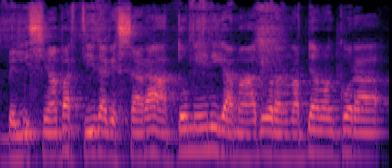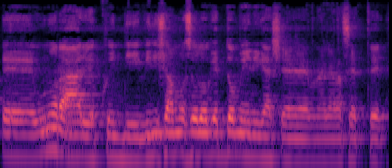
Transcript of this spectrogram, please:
bellissima partita che sarà domenica, ma ad ora non abbiamo ancora eh, un orario quindi vi diciamo solo che domenica c'è una gara 7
